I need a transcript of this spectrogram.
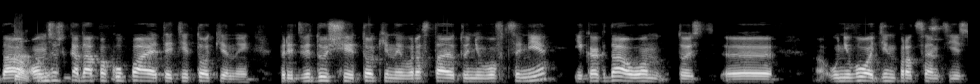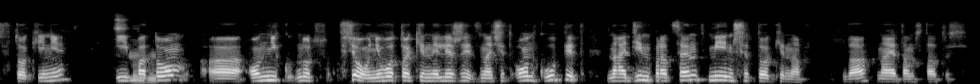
Да, он же когда покупает эти токены, предыдущие токены вырастают у него в цене, и когда он, то есть э, у него 1% есть в токене, и потом э, он не, ну все, у него токены лежит, значит он купит на 1% меньше токенов, да, на этом статусе.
